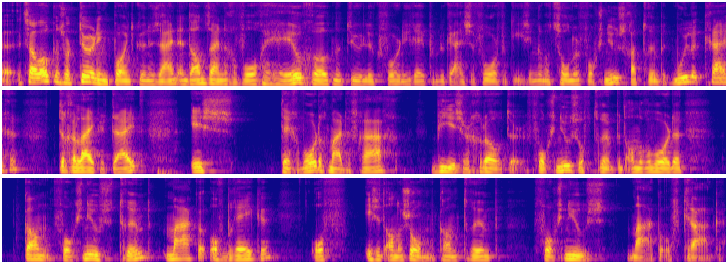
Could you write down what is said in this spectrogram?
het zou ook een soort turning point kunnen zijn. En dan zijn de gevolgen heel groot natuurlijk voor die Republikeinse voorverkiezingen. Want zonder Fox News gaat Trump het moeilijk krijgen. Tegelijkertijd is tegenwoordig maar de vraag: wie is er groter? Fox News of Trump? Met andere woorden, kan Fox News Trump maken of breken? Of is het andersom? Kan Trump Fox News maken of kraken?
